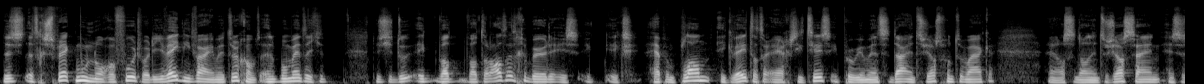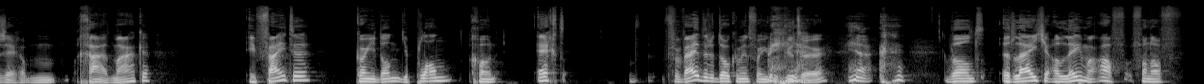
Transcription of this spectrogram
Dus het gesprek moet nog gevoerd worden. Je weet niet waar je mee terugkomt. En het moment dat je. Dus je doet. Ik, wat, wat er altijd gebeurde is. Ik, ik heb een plan. Ik weet dat er ergens iets is. Ik probeer mensen daar enthousiast van te maken. En als ze dan enthousiast zijn en ze zeggen: "Mm, ga het maken. In feite kan je dan je plan gewoon echt. Verwijder het document van je computer. Ja. Want het leidt je alleen maar af vanaf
